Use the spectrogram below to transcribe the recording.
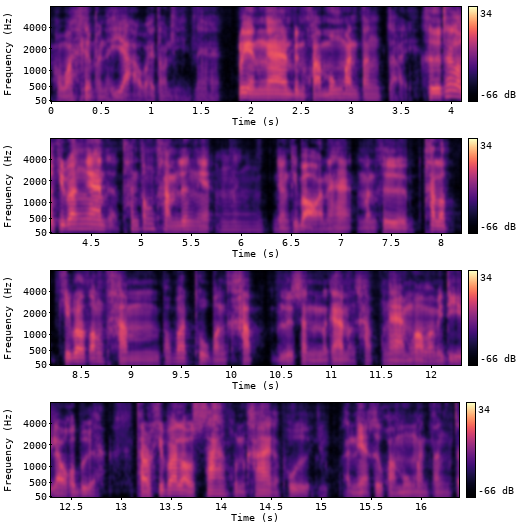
เพราะว่าเดี๋ยวมันจะยาวไว้ตอนนี้นะฮะเปลี่ยนงานเป็นความมุ่งมั่นตั้งใจ คือถ้าเราคิดว่างานท่านต้องทำเรื่องเนี้ยอย่างที่บอกนะฮะมันคือถ้าเราคิดว่าเราต้องทำเพราะว่าถูกบังคับ หรือสถานการณ์บังคับ งานมันก็ออกมาไม่ดีเราก็เบื่อถ้าเราคิดว่าเราสร้างคุณค่ากับผู้อื่นอยู่ อันนี้คือความมุ่งมั่นตั้งใจ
